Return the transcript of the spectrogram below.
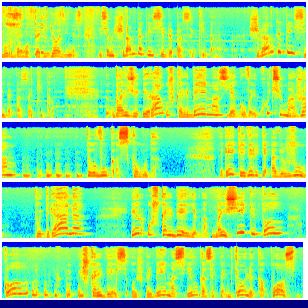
Burdavo per joninės. Visiems šventą teisybę pasakydavo. Šventą teisybę pasakydavo. Pavyzdžiui, yra užkalbėjimas, jeigu vaikučiui mažam pilvukas skauda. Tai reikia virti avižų putrelę ir užkalbėjimą. Maišyti tol, kol iškalbėsi. O iškalbėjimas ilgas ar penkiolika posmų.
